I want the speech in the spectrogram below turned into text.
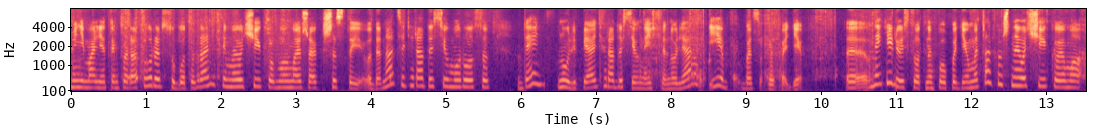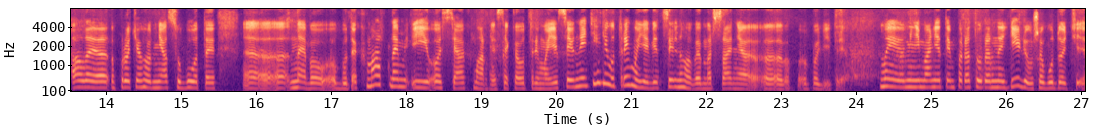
Мінімальні температури в суботу вранці ми очікуємо в межах 6-11 градусів морозу, в день 0,5 градусів нижче нуля і без опадів. Е, В неділю істотних опадів ми також не очікуємо, але протягом дня суботи е, небо буде хмарним, і ось ця хмарність, яка утримується в неділі, утримує від сильного вимерзання е, повітря. Ми мінімальні температури в неділю вже будуть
